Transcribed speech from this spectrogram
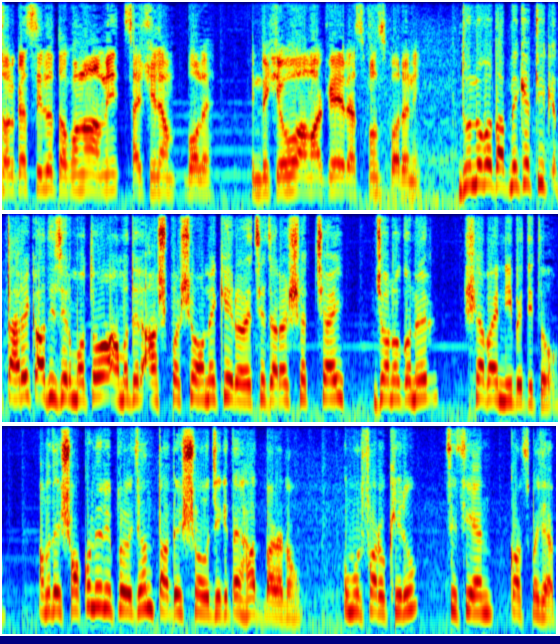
সরকার ছিল, তখনও আমি চাইছিলাম বলে। কিন্তু কেউ আমাকে রেসপন্স করেনি। ধন্যবাদ, আপনাকে ঠিক তারেক আদিজের মতো আমাদের আশপাশে অনেকেই রয়েছে যারা স্বেচ্ছায় জনগণের সেবায় নিবেদিত। আমাদের সকলেরই প্রয়োজন তাদের সহযোগিতায় হাত বাড়ানো। উমর ফারুক হিরু, সিসিএন, কক্সবাজার।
